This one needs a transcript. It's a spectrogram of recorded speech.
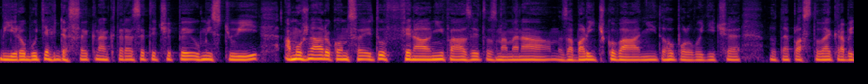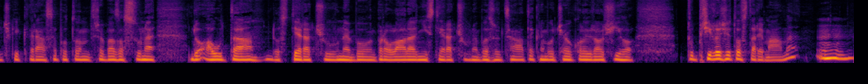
výrobu těch desek, na které se ty čipy umístují a možná dokonce i tu finální fázi, to znamená zabalíčkování toho polovodiče do té plastové krabičky, která se potom třeba zasune do auta, do stěračů nebo pro ovládání stěračů nebo zrcátek nebo čehokoliv dalšího. Tu příležitost tady máme. Mm-hmm.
